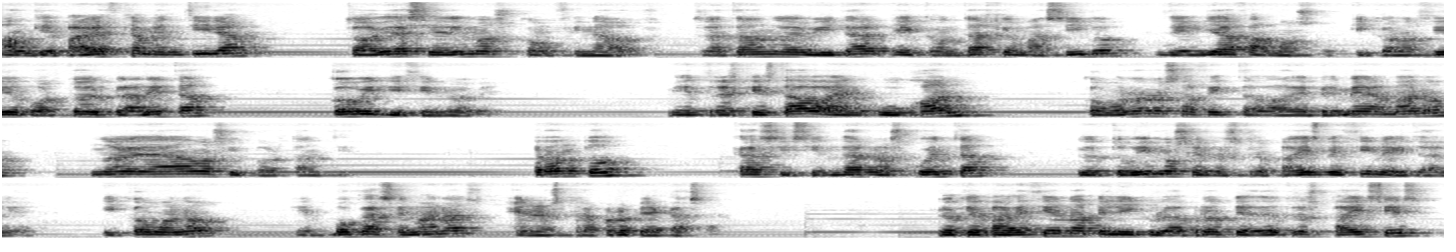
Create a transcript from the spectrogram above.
Aunque parezca mentira, todavía seguimos confinados, tratando de evitar el contagio masivo del ya famoso y conocido por todo el planeta COVID-19. Mientras que estaba en Wuhan, como no nos afectaba de primera mano, no le dábamos importancia. Pronto, casi sin darnos cuenta, lo tuvimos en nuestro país vecino Italia, y como no, en pocas semanas en nuestra propia casa. Lo que parecía una película propia de otros países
